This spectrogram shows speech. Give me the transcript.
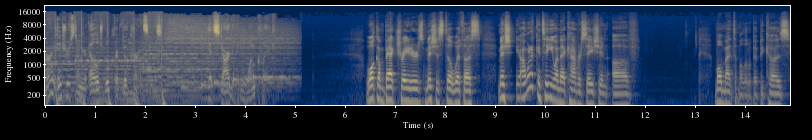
earn interest on your eligible cryptocurrencies. Get started in one click. Welcome back, traders. Mish is still with us. Mish, I want to continue on that conversation of momentum a little bit because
